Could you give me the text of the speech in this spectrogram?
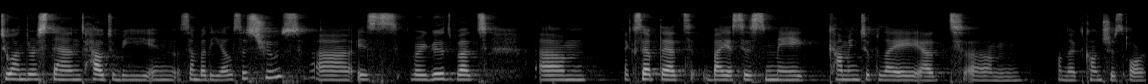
to understand how to be in somebody else's shoes uh, is very good, but um, except that biases may come into play at um, on a conscious or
